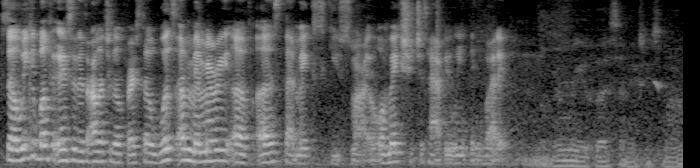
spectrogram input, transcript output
So we can both answer this. I'll let you go first. So, what's a memory of us that makes you smile or makes you just happy when you think about it? memory of us that makes me smile.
